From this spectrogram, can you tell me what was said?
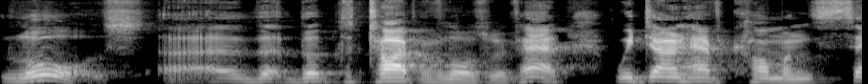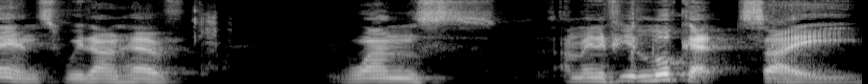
laws, uh, the, the, the type of laws we've had. We don't have common sense. We don't have ones. I mean, if you look at, say,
